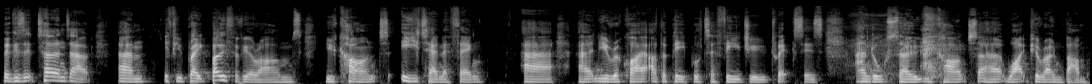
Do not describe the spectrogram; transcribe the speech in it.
because it turns out um, if you break both of your arms, you can't eat anything. Uh, and you require other people to feed you Twixes, and also you can't uh, wipe your own bum.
